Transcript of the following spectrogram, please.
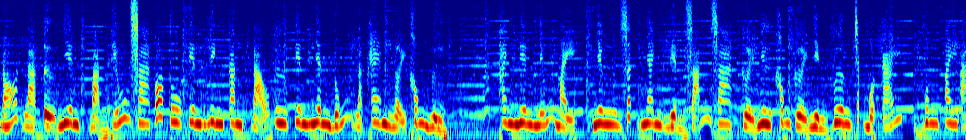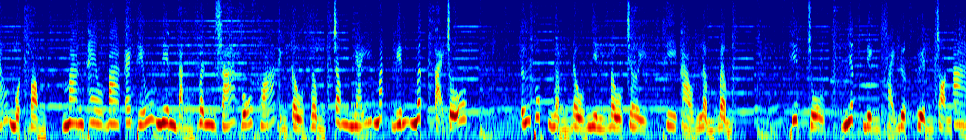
Đó là tự nhiên, bản thiếu gia có tu tiên linh căn, đạo hư tiên nhân đúng là khen ngợi không ngừng. Thanh niên những mày, nhưng rất nhanh liền giãn ra, cười như không cười nhìn Vương Trác một cái, vung tay áo một vòng, mang theo ba cái thiếu niên đằng vân giá vũ hóa hình cầu vồng trong nháy mắt biến mất tại chỗ. Tứ thúc ngẩng đầu nhìn bầu trời, thì thào lẩm bẩm. Thiết chủ, nhất định phải được tuyển chọn A.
